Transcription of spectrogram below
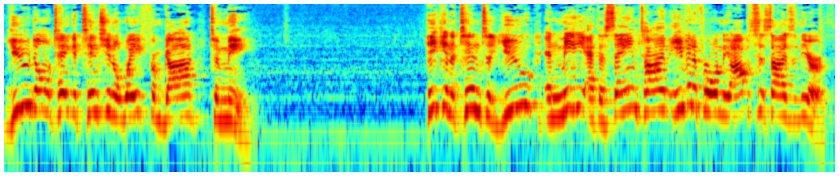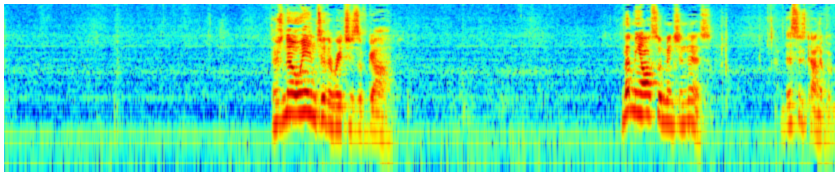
You don't take attention away from God to me. He can attend to you and me at the same time, even if we're on the opposite sides of the earth. There's no end to the riches of God. Let me also mention this. This is kind of a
